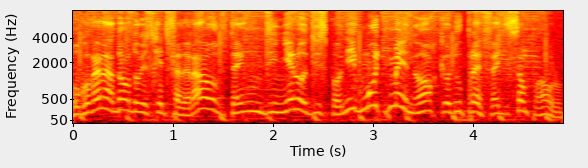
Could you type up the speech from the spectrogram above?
o governador do Distrito Federal tem um dinheiro disponível muito menor que o do prefeito de São Paulo.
